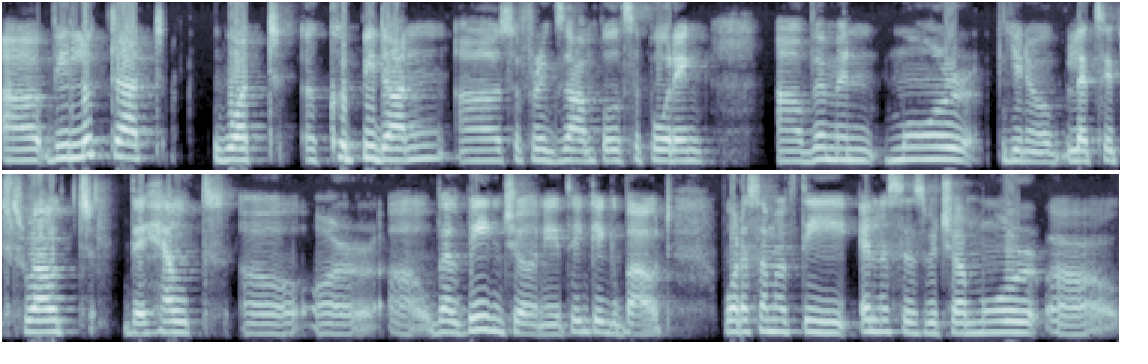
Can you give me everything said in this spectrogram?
Uh, we looked at what uh, could be done. Uh, so, for example, supporting uh, women more, you know, let's say throughout their health uh, or uh, well being journey, thinking about what are some of the illnesses which are more,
